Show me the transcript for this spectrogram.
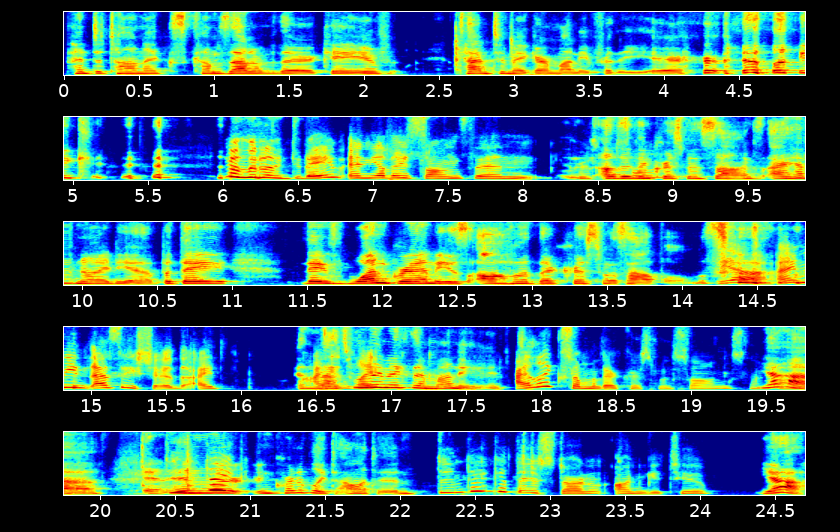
Pentatonix comes out of their cave. Time to make our money for the year. like, no, literally, do they have any other songs than Christmas other than songs? Christmas songs, I have no idea. But they they've won Grammys off of their Christmas albums. Yeah, I mean, as they should. I and I that's where they make their money. I like some of their Christmas songs. Yeah, and, and they're incredibly talented. Didn't they get their start on YouTube? Yeah,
